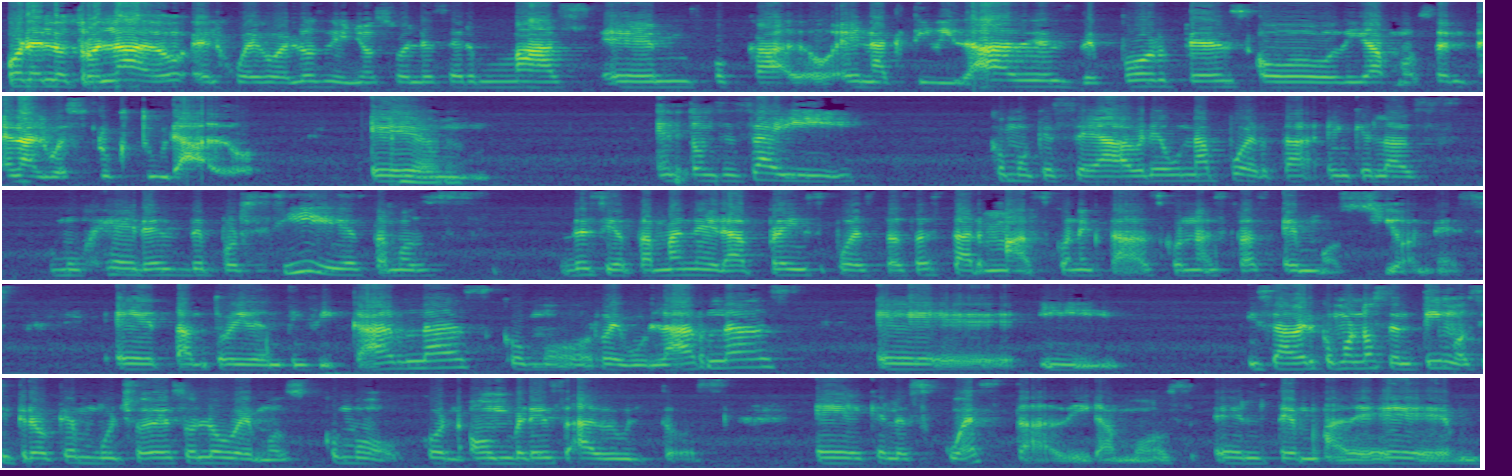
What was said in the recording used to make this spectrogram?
Por el otro lado, el juego de los niños suele ser más enfocado en actividades, deportes o, digamos, en, algo estructurado. Em, entonces ahí como que se abre una puerta en que las mujeres de por sí estamos de cierta manera predispuestas a estar más conectadas con nuestras emociones, eh, tanto identificarlas como regularlas eh, y, saber cómo nos sentimos. Y creo que mucho de eso lo vemos como con hombres adultos, eh, que les cuesta, digamos, el tema de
